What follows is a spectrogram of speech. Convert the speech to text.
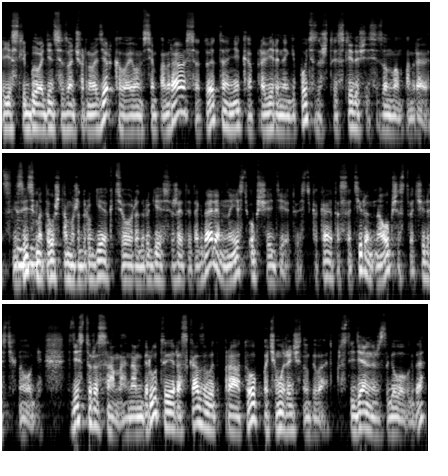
если был один сезон «Черного зеркала», и он всем понравился, то это некая проверенная гипотеза, что и следующий сезон вам понравится. Независимо mm-hmm. от того, что там уже другие актеры, другие сюжеты и так далее, но есть общая идея, то есть какая-то сатира на общество через технологии. Здесь то же самое. Нам берут и рассказывают про то, почему женщины убивают. Просто идеальный же заголовок, да?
